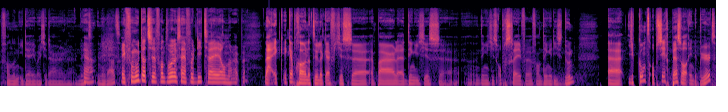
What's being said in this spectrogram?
van een idee wat je daar eh, noemt, Ja. inderdaad. Ik vermoed dat ze verantwoordelijk zijn voor die twee onderwerpen. Nou, ik, ik heb gewoon natuurlijk eventjes een paar dingetjes, dingetjes opgeschreven van dingen die ze doen. Je komt op zich best wel in de buurt.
